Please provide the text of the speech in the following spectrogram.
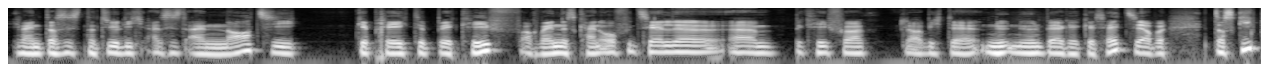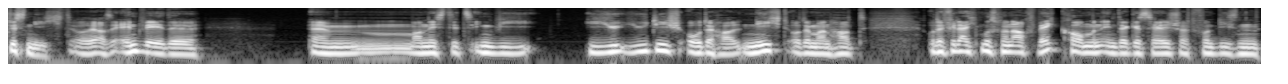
Ich meine, das ist natürlich, es ist ein Nazi geprägter Begriff, auch wenn es kein offizieller ähm, Begriff war, glaube ich, der Nürnberger Gesetze, aber das gibt es nicht. Also entweder ähm, man ist jetzt irgendwie jüdisch oder halt nicht. Oder man hat oder vielleicht muss man auch wegkommen in der Gesellschaft von diesen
